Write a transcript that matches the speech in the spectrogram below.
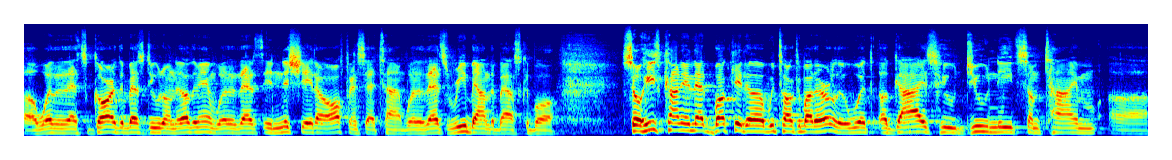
uh, whether that's guard the best dude on the other end, whether that's initiate our offense at time, whether that's rebound the basketball. So he's kind of in that bucket uh, we talked about earlier with uh, guys who do need some time uh,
